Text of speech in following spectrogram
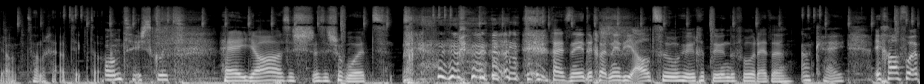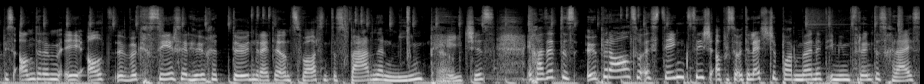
ja, jetzt habe ich auch TikTok. Und, ist es gut? Hey, ja, es ist, es ist schon gut. ich weiß nicht, ich will nicht in allzu hohen Tönen davon reden. Okay. Ich kann von etwas anderem in alt, äh, wirklich sehr, sehr hohen Tönen reden. Und zwar sind das Berner Meme-Pages. Ich weiß nicht, ob das überall so ein Ding ist, aber so in den letzten paar Monaten in meinem Freundeskreis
